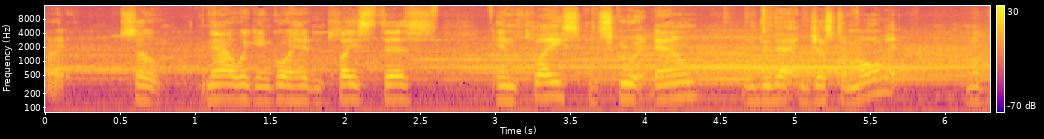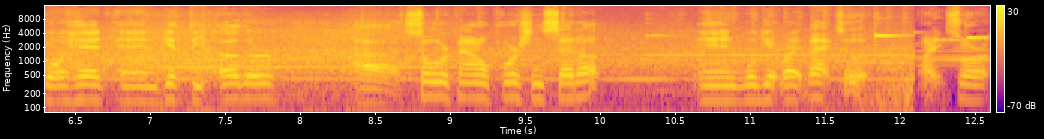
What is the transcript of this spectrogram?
All right, so now we can go ahead and place this in place and screw it down. We'll do that in just a moment. I'm go ahead and get the other uh, solar panel portion set up and we'll get right back to it. All right, so our,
